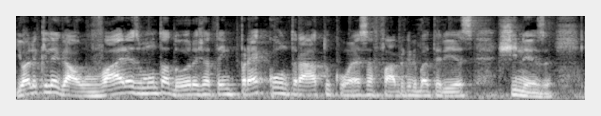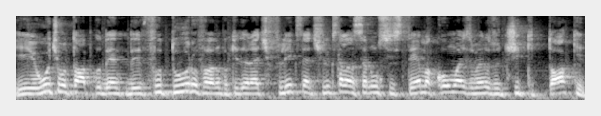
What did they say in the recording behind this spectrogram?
E olha que legal, várias montadoras já têm pré-contrato com essa fábrica de baterias chinesa. E o último tópico dentro de futuro, falando um pouquinho da Netflix, a Netflix está lançando um sistema com mais ou menos o TikTok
